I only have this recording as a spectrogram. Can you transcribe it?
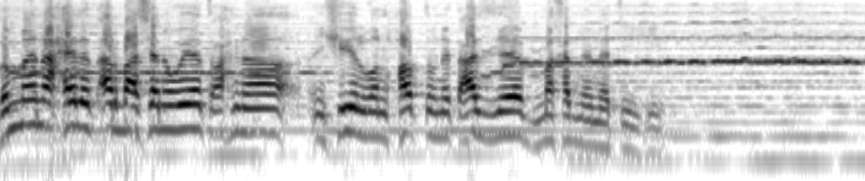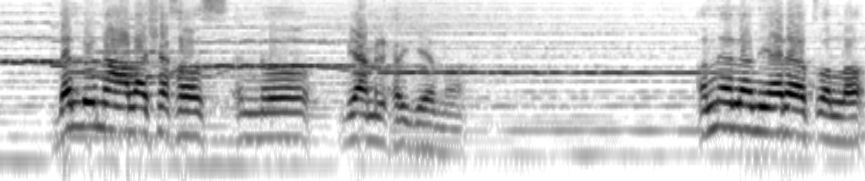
ضمينا حالة أربع سنوات وإحنا نشيل ونحط ونتعذب ما أخذنا نتيجة. دلونا على شخص إنه بيعمل حجامة قلنا لهم يا ريت والله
